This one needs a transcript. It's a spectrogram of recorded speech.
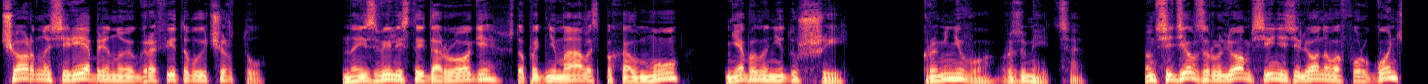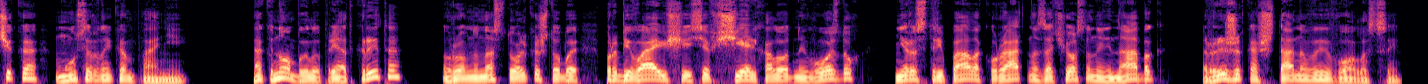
черно-серебряную графитовую черту. На извилистой дороге, что поднималась по холму, не было ни души. Кроме него, разумеется. Он сидел за рулем сине-зеленого фургончика мусорной компании. Окно было приоткрыто, ровно настолько, чтобы пробивающийся в щель холодный воздух не растрепал аккуратно зачесанные на бок рыже-каштановые волосы.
